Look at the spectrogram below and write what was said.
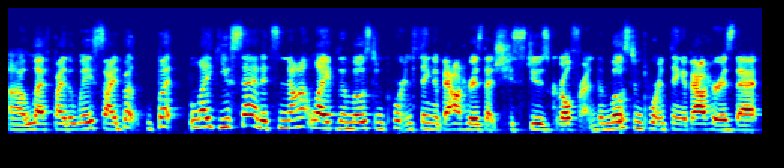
uh, left by the wayside. But but like you said, it's not like the most important thing about her is that she's Stu's girlfriend. The most important thing about her is that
